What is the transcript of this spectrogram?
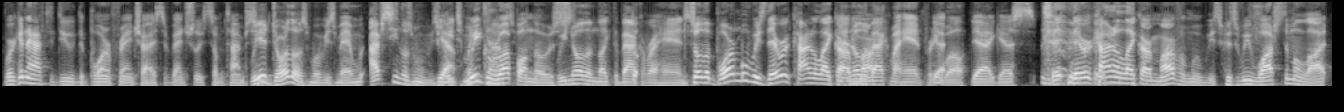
we're gonna have to do the Bourne franchise eventually sometime soon. We adore those movies, man. I've seen those movies Yeah, way too many we grew times. up on those. We know them like the back of our hand. so the Bourne movies, they were kind of like I our know Mar- the back of my hand pretty yeah, well. Yeah, I guess they, they were kind of like our Marvel movies because we watched them a lot,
